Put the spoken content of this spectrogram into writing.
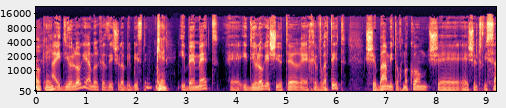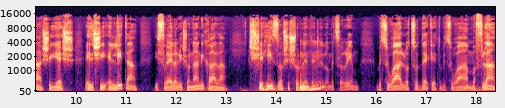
אוקיי. האידיאולוגיה המרכזית של הביביסטים, כן. היא באמת אה, אידיאולוגיה שהיא יותר אה, חברתית, שבאה מתוך מקום ש, של תפיסה שיש איזושהי אליטה, ישראל הראשונה נקרא לה, שהיא זו ששולטת mm-hmm. ללא מצרים בצורה לא צודקת, בצורה מפלה,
